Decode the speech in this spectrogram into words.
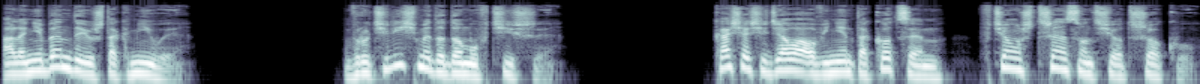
Ale nie będę już tak miły. Wróciliśmy do domu w ciszy. Kasia siedziała owinięta kocem, wciąż trzęsąc się od szoku.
